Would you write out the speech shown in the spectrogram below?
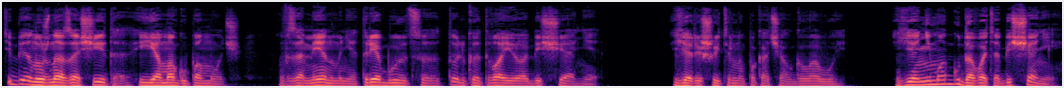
Тебе нужна защита, и я могу помочь. Взамен мне требуется только твое обещание». Я решительно покачал головой. «Я не могу давать обещаний,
